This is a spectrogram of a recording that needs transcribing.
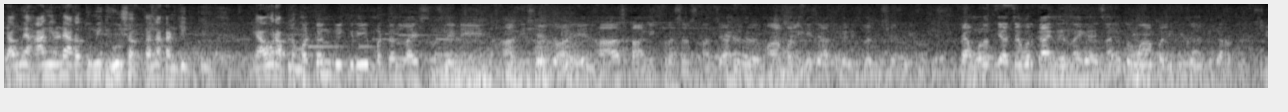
त्यामुळे हा निर्णय आता तुम्ही घेऊ शकता ना कारण की यावर आपलं मटन विक्री मटन लायसन्स देणे हा विषय जो आहे हा स्थानिक प्रशासनाच्या महापालिकेच्या अधिकारीचा विषय आहे. त्यामुळं त्याच्यावर काय निर्णय घ्यायचा आहे तो महापालिकेच्या अधिकारातला विषय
